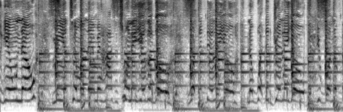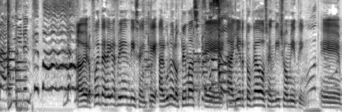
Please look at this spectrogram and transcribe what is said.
People you don't know, me and Timberland been high since 20 years ago. What the dealio? Now what the drillio? If you wanna battle me, then let me A ver, fuentes de ESPN dicen que algunos de los temas eh, ayer tocados en dicho meeting. eh,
